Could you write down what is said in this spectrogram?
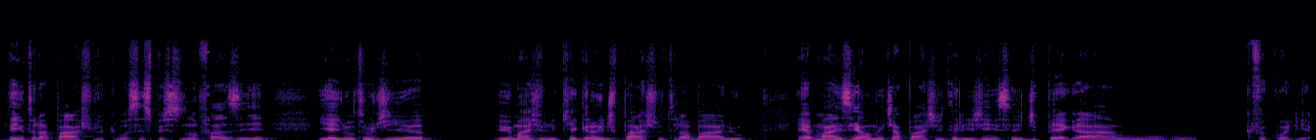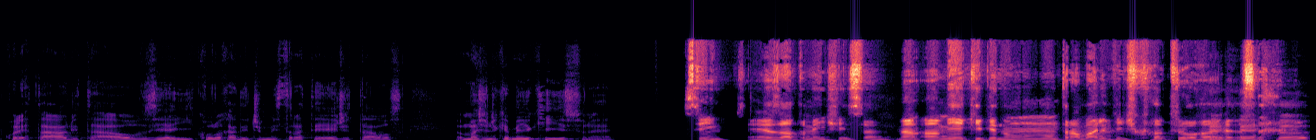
dentro da parte do que vocês precisam fazer. E aí no outro dia, eu imagino que a grande parte do trabalho é mais realmente a parte de inteligência de pegar o, o que foi coletado e tal, e aí colocar dentro de uma estratégia e tal. Eu imagino que é meio que isso, né? Sim, é exatamente isso. A, a minha equipe não, não trabalha 24 horas. É, só,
